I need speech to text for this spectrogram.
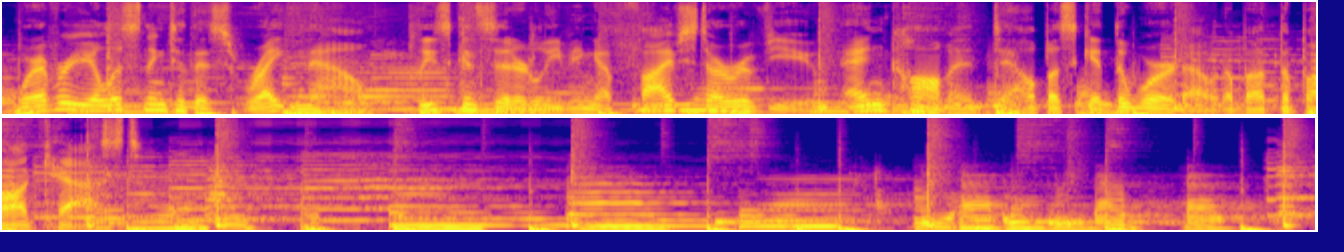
Wherever you're listening to this right now, please consider leaving a five star review and comment to help us get the word out about the podcast. Thank you.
